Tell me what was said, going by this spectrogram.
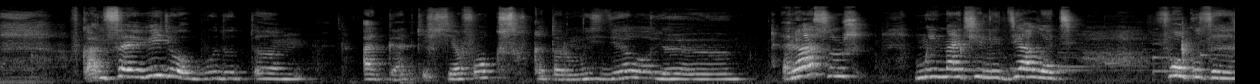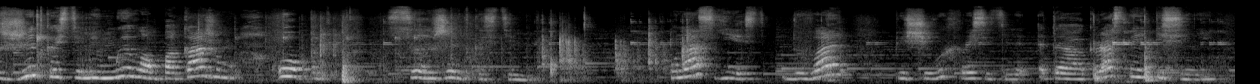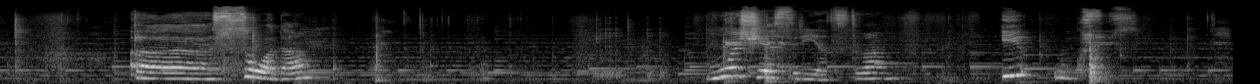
В конце видео будут эм, отгадки всех фокусов, которые мы сделали. Раз уж мы начали делать фокусы с жидкостями, мы вам покажем опыт с жидкостями. У нас есть два пищевых красителя. Это красный и синий. Э, сода. Моющее средство. И уксус.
